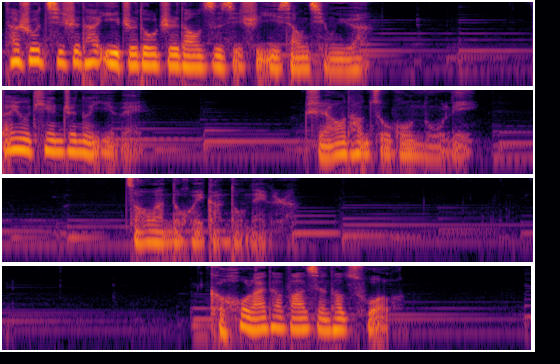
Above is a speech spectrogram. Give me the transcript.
他说：“其实他一直都知道自己是一厢情愿，但又天真的以为，只要他足够努力，早晚都会感动那个人。”可后来他发现他错了，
